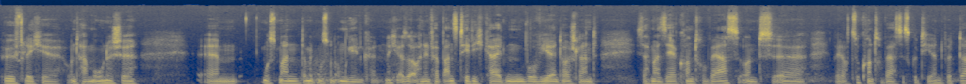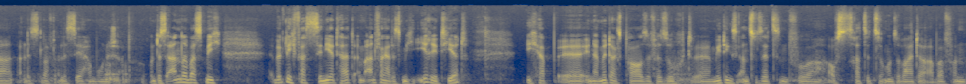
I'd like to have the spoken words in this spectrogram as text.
höfliche und harmonische ähm, muss man, damit muss man umgehen können. Nicht? Also auch in den Verbandstätigkeiten, wo wir in Deutschland, ich sag mal, sehr kontrovers und äh, wird auch zu kontrovers diskutieren, wird da alles, läuft alles sehr harmonisch ab. Und das andere, was mich wirklich fasziniert hat, am Anfang hat es mich irritiert. Ich habe äh, in der Mittagspause versucht, äh, Meetings anzusetzen vor Aufsichtsratssitzungen und so weiter, aber von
